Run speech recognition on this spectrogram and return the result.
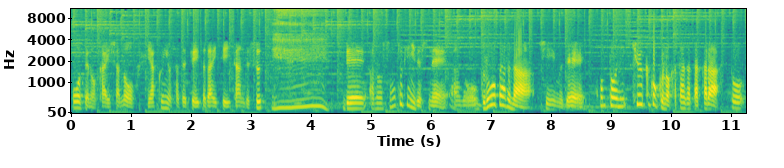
大手の会社の役員をさせていただいていたんです。えー、であのその時にですねあのグローバルなチームで本当に9カ国の方々からと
